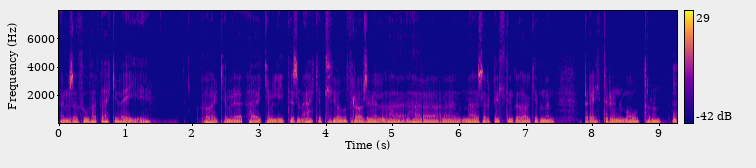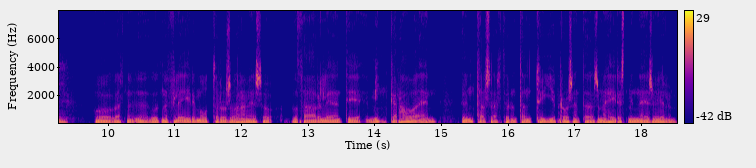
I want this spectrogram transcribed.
en þess að þú þart ekki vegi. Og það kemur, það kemur lítið sem ekki hljóð frá þessum velum að með þessari byltingu þá getur mann breytir henni mótorum mm. og verður með, með fleiri mótor og svo framvegs og, og það er leðandi mingar háaðinn umtalsvert, við erum talað um 20% af það sem heyrist minna í þessum velum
